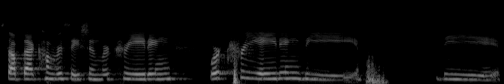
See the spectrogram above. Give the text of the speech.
Stop that conversation. We're creating we're creating the the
